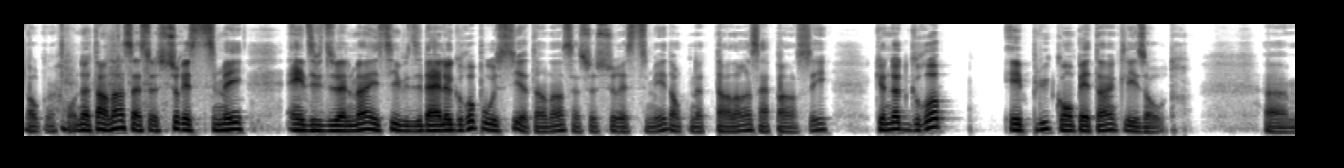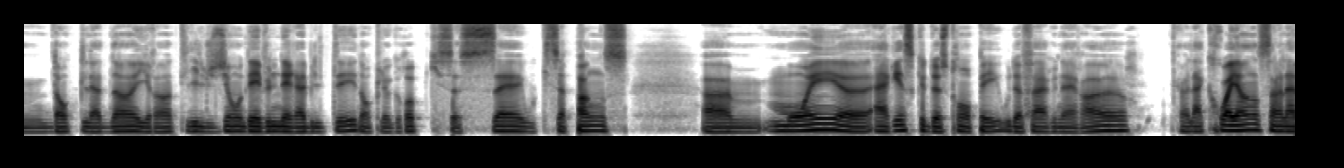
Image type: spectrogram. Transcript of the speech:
Donc, on a tendance à se surestimer individuellement. Ici, il vous dit, ben, le groupe aussi a tendance à se surestimer. Donc, notre tendance à penser que notre groupe est plus compétent que les autres. Euh, donc là-dedans, il rentre l'illusion d'invulnérabilité, donc le groupe qui se sait ou qui se pense euh, moins euh, à risque de se tromper ou de faire une erreur, la croyance en la,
